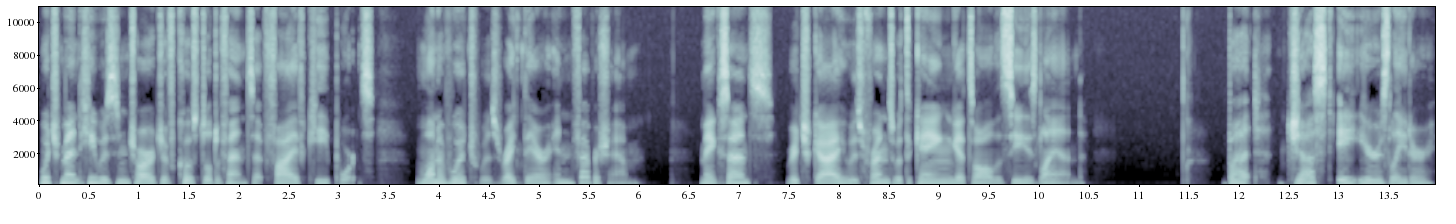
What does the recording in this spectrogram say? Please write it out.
which meant he was in charge of coastal defense at five key ports, one of which was right there in Feversham. Makes sense. Rich guy who is friends with the king gets all the seized land. But just eight years later,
